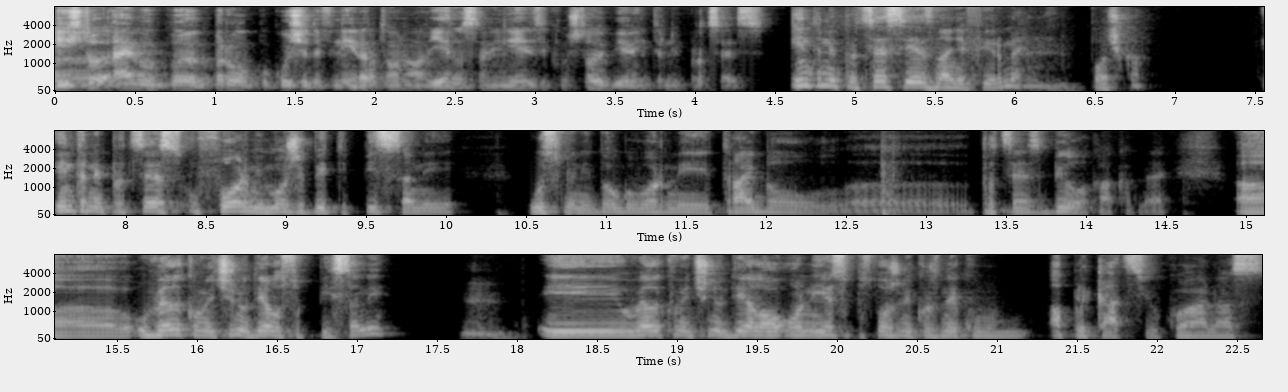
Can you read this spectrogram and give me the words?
I što, ajmo prvo pokušaj definirati ono jednostavnim jezikom što je bio interni proces. Interni proces je znanje firme, točka. Interni proces u formi može biti pisani, usmeni, dogovorni, tribal uh, proces, bilo kakav, ne. Uh, u velikom većinu dijela su pisani i u velikom većinu dijela oni jesu posloženi kroz neku aplikaciju koja nas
